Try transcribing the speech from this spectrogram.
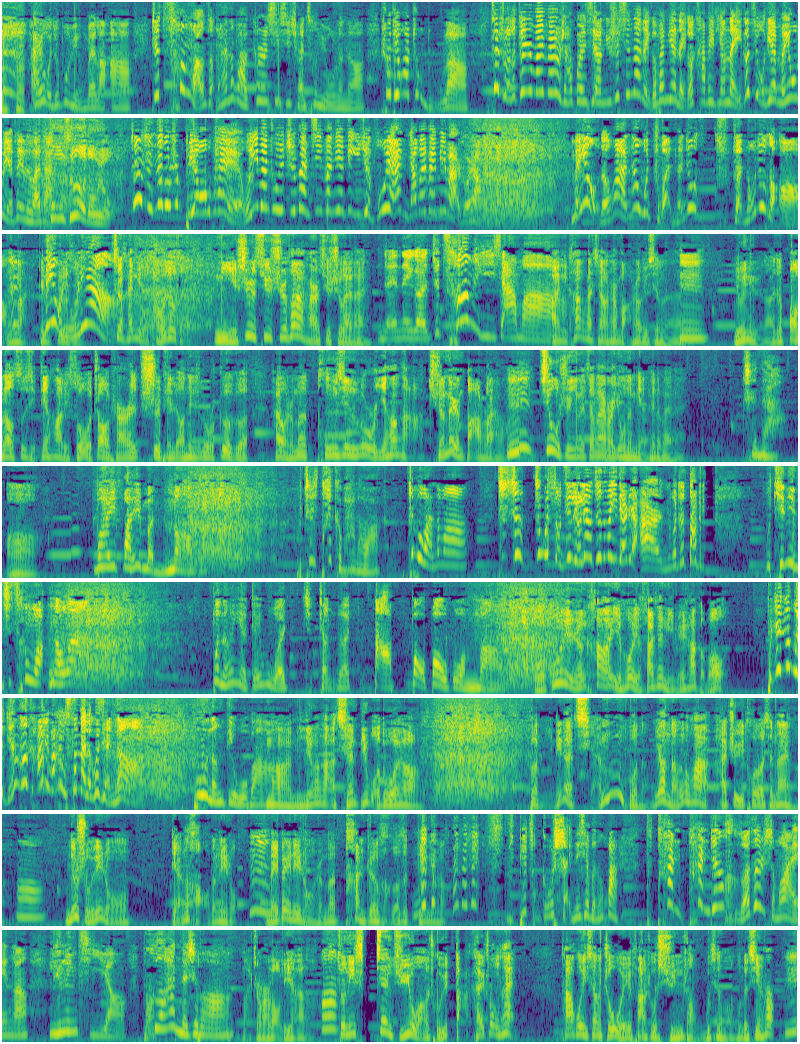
哎，我就不明白了啊！这蹭网怎么还能把个人信息全蹭丢了呢？是不是电话中毒了？再说了，跟人 WiFi 有啥关系啊？你说现在哪个饭店、哪个咖啡厅、哪个酒店没有免费的 WiFi？公厕都有。这是那都是标配。我一般出去吃饭，进饭店第一句，服务员，你家 WiFi 密码多少？没有的话，那我转 thân 就转头就走，没有流量。这还扭头就走？你是去吃饭还是去吃 WiFi？那那个就蹭一下嘛。啊，你看没看前两天网上有一新闻？嗯，有一女的就爆料自己电话里所有照片、视频、聊天记录，各个还有什么通讯录、银行卡，全被人扒出来了。嗯，就是因为在外面用的免费的 WiFi 真的啊啊，，WiFi 门呐，这也太可怕了吧？这不完了吗？这这这我手机流量就那么一点点儿，我这大，我天天去蹭网啊我，不能也给我整个大曝曝光吧？我估计人看完以后也发现你没啥可报的。三百来块钱呢，不能丢吧？妈，你银行卡钱比我多呀！不，你那个钱不能，要能的话，还至于拖到现在吗？哦，你就属于那种点子好的那种，没被那种什么探针盒子盯上。你别总给我甩那些文化，探探针盒子是什么玩意儿啊？零零七呀，破案的是吧？妈，这玩意儿老厉害了！啊就你现局域网处于打开状态，它会向周围发出寻找无线网络的信号。嗯，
